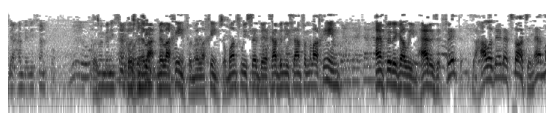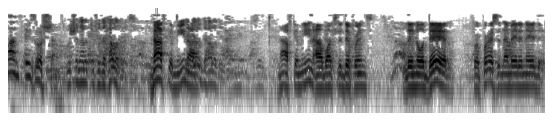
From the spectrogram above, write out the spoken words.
Because melachim for melachim. So once we said be'echa b'Nisan for melachim and for regalim, how does it fit? The holiday that starts in that month is Rosh Hashanah. We should have it for the holidays. The Nafkamina. end of the holidays. Nafkamina, what's the difference? Lenoder, for a person that made a neder.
